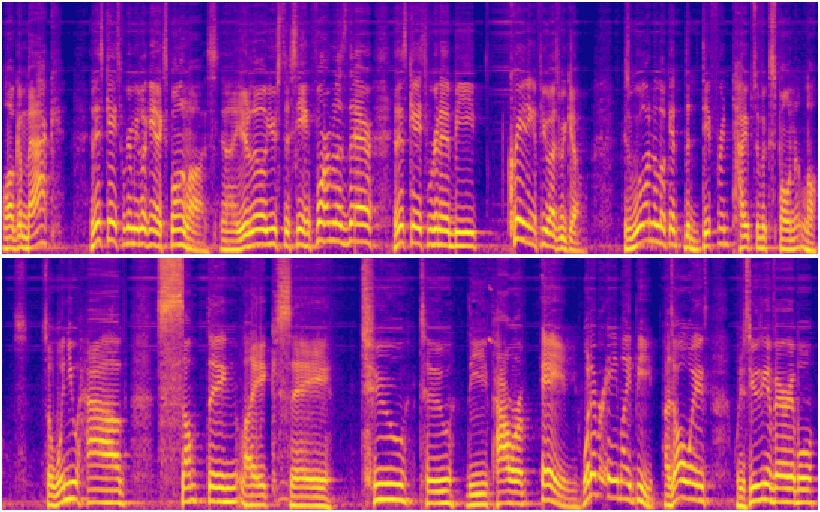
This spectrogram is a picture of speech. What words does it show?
Welcome back. In this case, we're going to be looking at exponent laws. Uh, you're a little used to seeing formulas there. In this case, we're going to be creating a few as we go. Because we want to look at the different types of exponent laws. So when you have something like, say, 2 to the power of a, whatever a might be, as always, we're just using a variable,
